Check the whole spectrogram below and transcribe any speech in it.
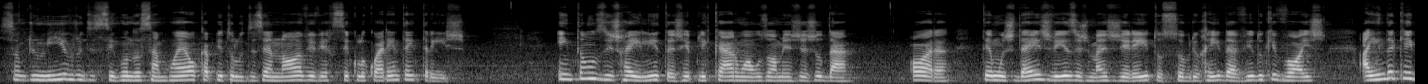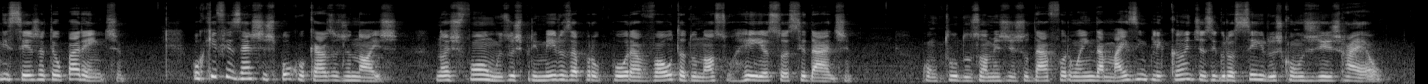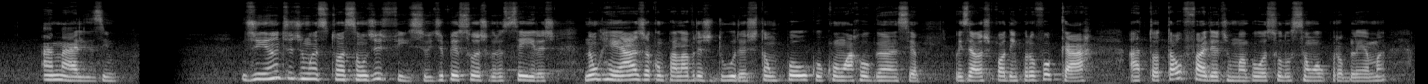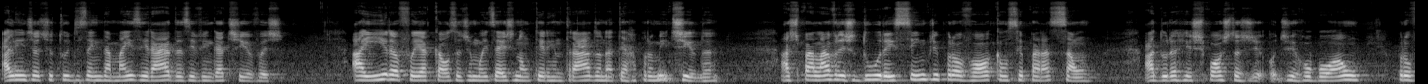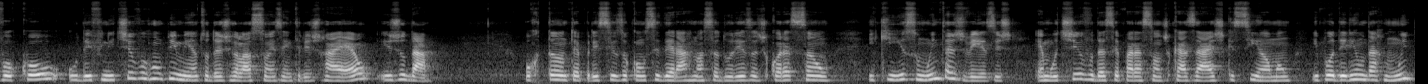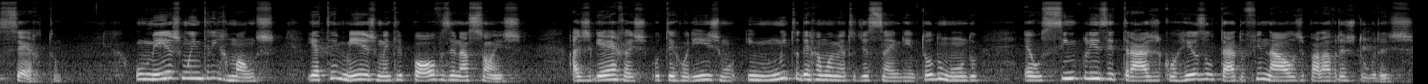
Sobre o livro de 2 Samuel, capítulo 19, versículo 43. Então os israelitas replicaram aos homens de Judá: Ora, temos dez vezes mais direito sobre o rei Davi do que vós, ainda que ele seja teu parente. Por que fizestes pouco caso de nós? Nós fomos os primeiros a propor a volta do nosso rei à sua cidade. Contudo, os homens de Judá foram ainda mais implicantes e grosseiros com os de Israel. Análise. Diante de uma situação difícil e de pessoas grosseiras, não reaja com palavras duras, tampouco com arrogância, pois elas podem provocar a total falha de uma boa solução ao problema, além de atitudes ainda mais iradas e vingativas. A ira foi a causa de Moisés não ter entrado na terra prometida. As palavras duras sempre provocam separação. A dura resposta de, de Roboão provocou o definitivo rompimento das relações entre Israel e Judá. Portanto, é preciso considerar nossa dureza de coração e que isso muitas vezes é motivo da separação de casais que se amam e poderiam dar muito certo. O mesmo entre irmãos e até mesmo entre povos e nações. As guerras, o terrorismo e muito derramamento de sangue em todo o mundo é o simples e trágico resultado final de palavras duras.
